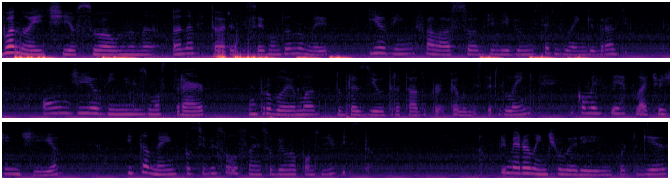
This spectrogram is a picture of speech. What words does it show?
Boa noite, eu sou a aluna Ana Vitória do segundo ano e eu vim falar sobre o livro Mr. Slang Brasil, onde eu vim lhes mostrar um problema do Brasil tratado por, pelo Mr. Slang e como ele se reflete hoje em dia e também possíveis soluções sobre o meu ponto de vista. Primeiramente eu lerei ele em português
